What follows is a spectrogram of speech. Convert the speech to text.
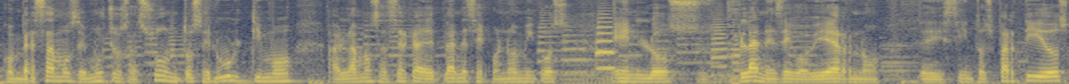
conversamos de muchos asuntos. El último, hablamos acerca de planes económicos en los planes de gobierno de distintos partidos.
